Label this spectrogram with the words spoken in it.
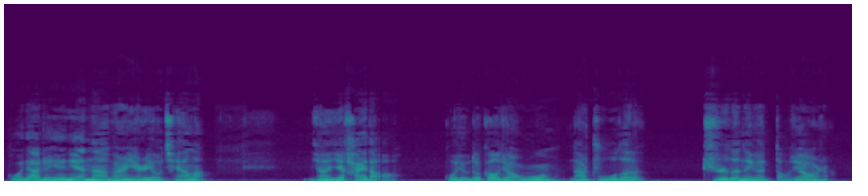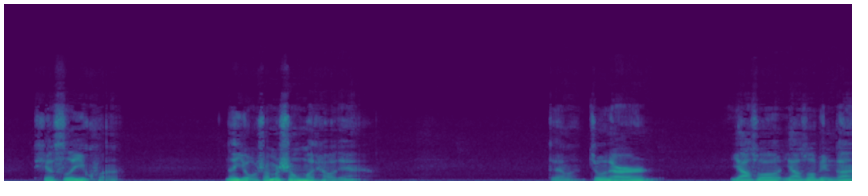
国家这些年呢，反正也是有钱了。你像一些海岛，过去不都高脚屋吗？拿竹子支在那个岛礁上，铁丝一捆，那有什么生活条件？对吗？就点压缩压缩饼干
